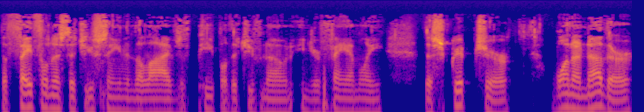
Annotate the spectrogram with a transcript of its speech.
the faithfulness that you've seen in the lives of people that you've known in your family, the scripture, one another,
